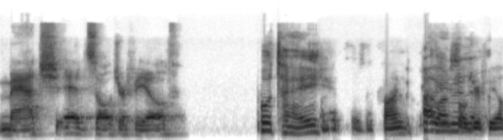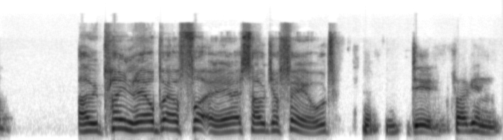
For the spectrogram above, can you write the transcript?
match at Soldier Field. Okay. This is fun. I love Soldier Field. Are we playing a little bit of footy at Soldier Field? Dude, fucking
